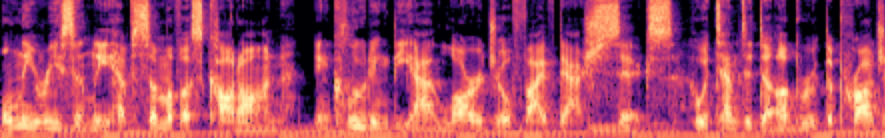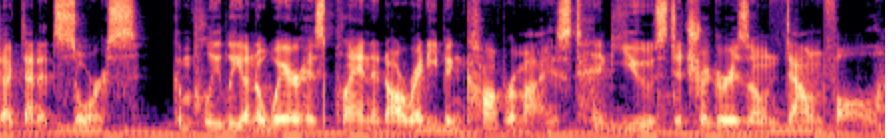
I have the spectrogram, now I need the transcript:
Only recently have some of us caught on, including the at-large O5-6, who attempted to uproot the project at its source, completely unaware his plan had already been compromised and used to trigger his own downfall.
